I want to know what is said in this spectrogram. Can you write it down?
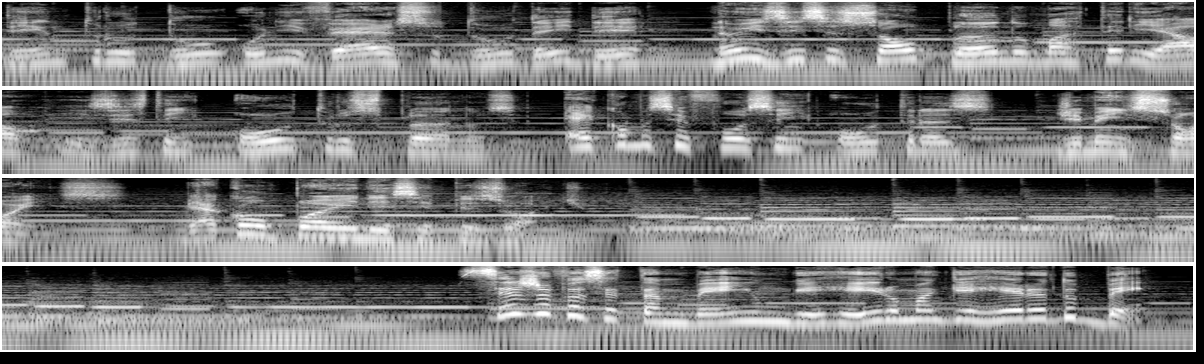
dentro do universo do D&D. Não existe só o plano material, existem outros planos. É como se fossem outras dimensões. Me acompanhe nesse episódio. Seja você também um guerreiro ou uma guerreira do bem.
